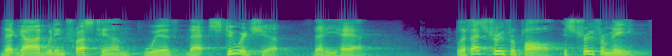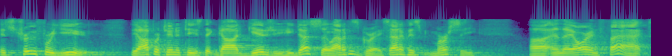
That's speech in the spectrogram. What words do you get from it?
that God would entrust him with that stewardship that he had. Well, if that's true for Paul, it's true for me. It's true for you. The opportunities that God gives you, He does so out of His grace, out of His mercy. Uh, and they are, in fact,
